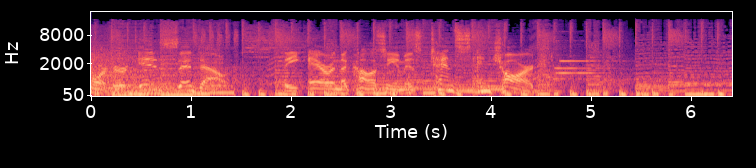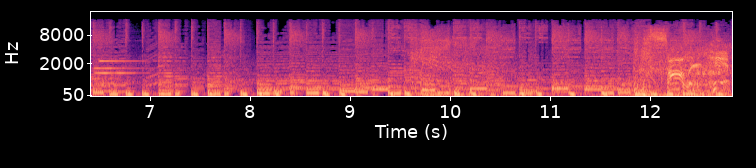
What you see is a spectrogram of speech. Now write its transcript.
Magmortar is sent out. The air in the Coliseum is tense and charged. Solid hit!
